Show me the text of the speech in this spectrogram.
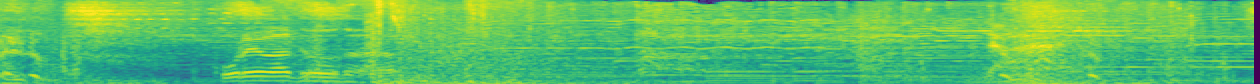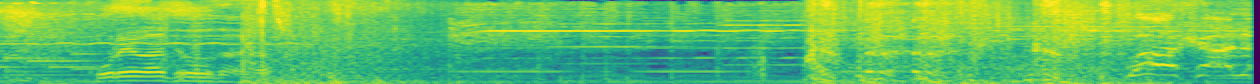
これはどうだ？これはどうだ？バカだ！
